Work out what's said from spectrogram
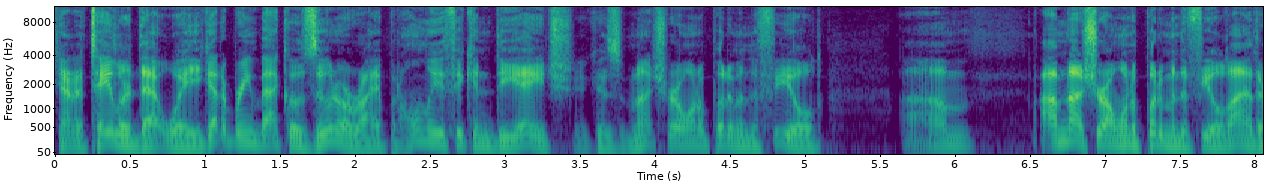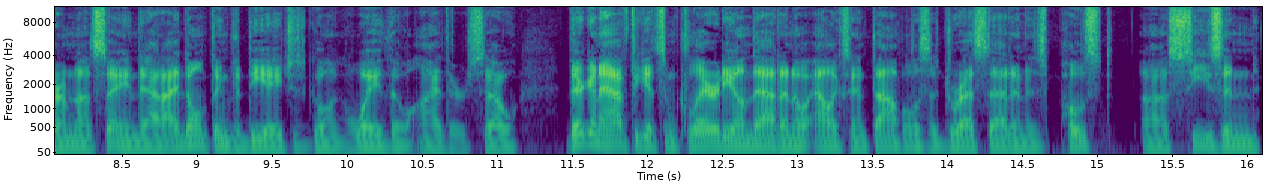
kind of tailored that way. You got to bring back Ozuna, right? But only if he can DH, because I'm not sure I want to put him in the field. Um, I'm not sure I want to put him in the field either. I'm not saying that. I don't think the DH is going away though either. So they're going to have to get some clarity on that. I know Alex Anthopoulos addressed that in his post uh, season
